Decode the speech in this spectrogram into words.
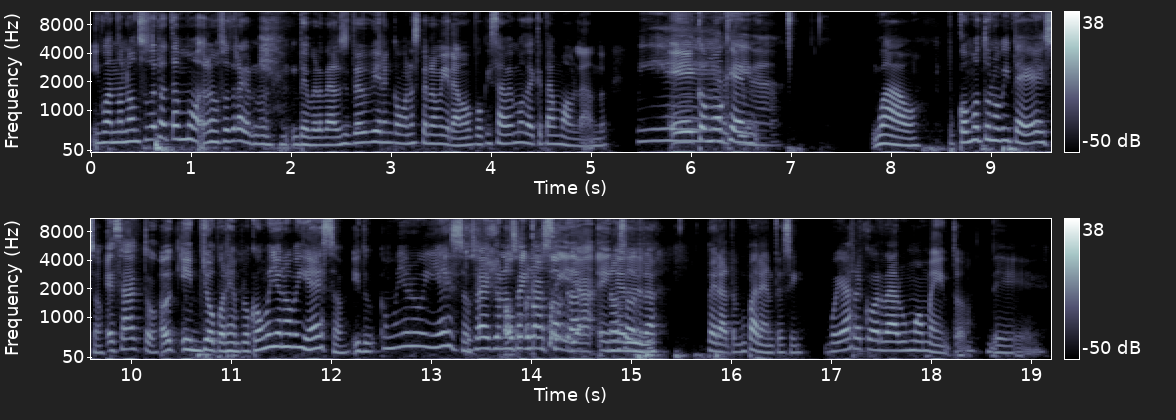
Y cuando nosotros estamos, nosotras, de verdad, si ustedes vieran cómo nosotros miramos, porque sabemos de qué estamos hablando. Es como que, wow, ¿Cómo tú no viste eso? Exacto. Y yo, por ejemplo, ¿cómo yo no vi eso? Y tú, ¿cómo yo no vi eso? Tú sabes que uno se encasilla en nosotras, el... Espérate, un paréntesis. Voy a recordar un momento de...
